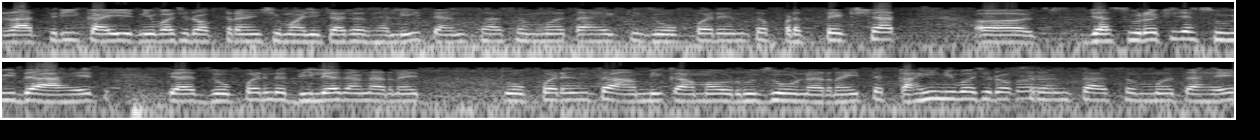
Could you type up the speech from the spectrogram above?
रात्री काही निवासी डॉक्टरांशी माझी चर्चा झाली. त्यांचं असं मत आहे की जोपर्यंत प्रत्यक्षात ज्या सुरक्षेच्या सुविधा आहेत त्या जोपर्यंत दिल्या जाणार नाहीत तोपर्यंत आम्ही कामावर रुजू होणार नाही. तर काही निवासी डॉक्टरांचं असं मत आहे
